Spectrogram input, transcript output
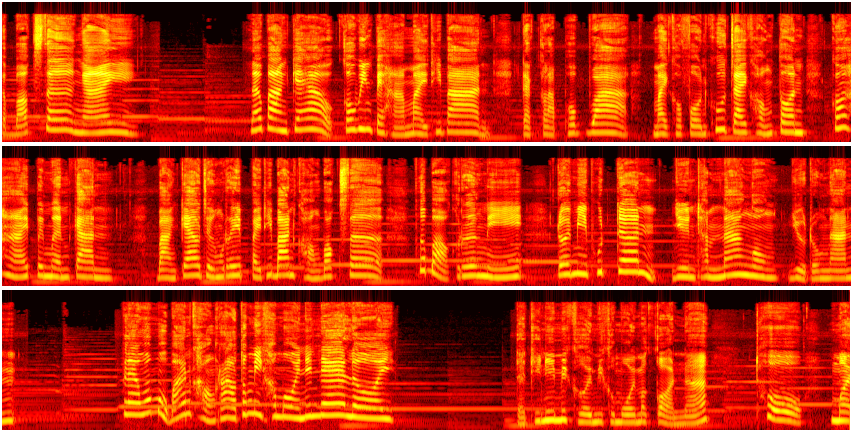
กับบ็อกเซอร์ไง แล้วบางแก้วก็วิ่งไปหาไมค์ที่บ้าน แต่กลับพบว่าไมโครโฟนคู่ใจของตนก็หายไปเหมือนกันบางแก้วจึงรีบไปที่บ้านของบ็อกเซอร์ เพื่อบอกเรื่องนี้ โดยมีพุดเดิ้ลยืนทำหน้างงอยู่ตรงนั้น แปลว่าหมู่บ้านของเราต้องมีขโมยแน่ๆเลย แต่ที่นี่ไม่เคยมีขโมยมาก่อนนะ โธ่ไม่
